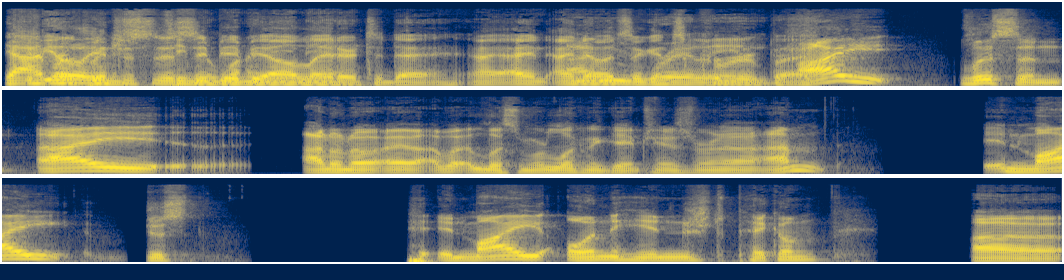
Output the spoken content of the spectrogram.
Yeah, I'm really Queens interested to see that won in the BBL NBA. later today. I I, I know it's I'm against really Crew, but I listen. I I don't know. I, I- listen, we're looking at game changers right now. I'm in my just in my unhinged pick'em. Uh,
